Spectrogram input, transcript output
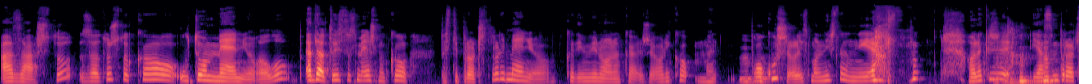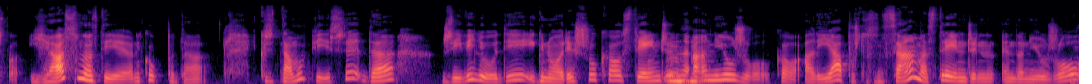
A zašto? Zato što kao u tom manualu, a da, to je isto smešno, kao, pa ste pročitali manual, kad im Vinona kaže. Oni kao, ma, Mhm. pokušali smo, ali ništa nam nije jasno. A ona kaže, ja sam pročitala. Jasno ti je. Oni kao, pa da. I kaže, tamo piše da živi ljudi ignorišu kao strange and Mhm. unusual. Kao, ali ja, pošto sam sama strange and- unusual,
